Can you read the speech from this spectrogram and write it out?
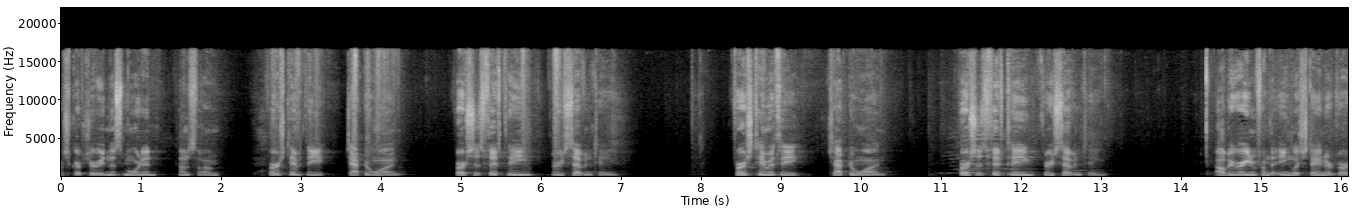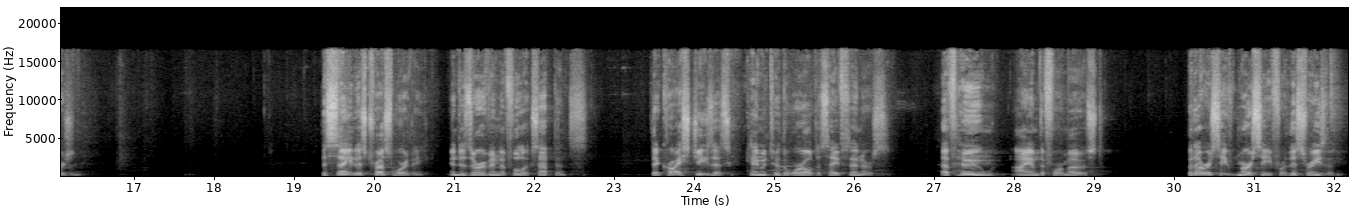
Our scripture reading this morning comes from 1 Timothy chapter 1, verses 15 through 17. 1 Timothy chapter 1, verses 15 through 17. I'll be reading from the English Standard Version. The saying is trustworthy and deserving of full acceptance that Christ Jesus came into the world to save sinners, of whom I am the foremost. But I received mercy for this reason,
